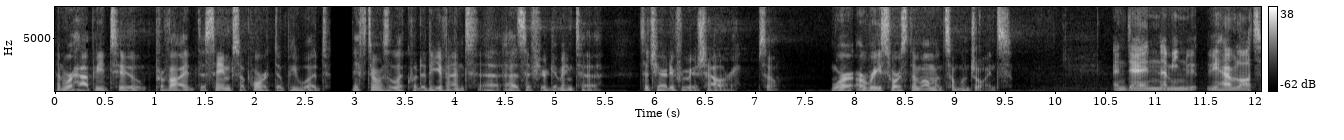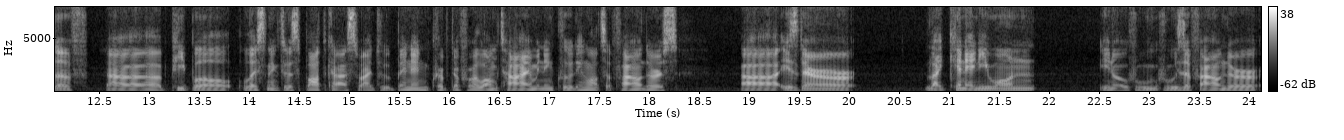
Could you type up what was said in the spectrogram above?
And we're happy to provide the same support that we would if there was a liquidity event, uh, as if you're giving to, to charity from your salary. So we're a resource the moment someone joins. And then, I mean, we have lots of uh, people listening to this podcast, right, who've been in crypto for a long time, and including lots of founders. Uh, is there like can anyone you know who who's a founder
